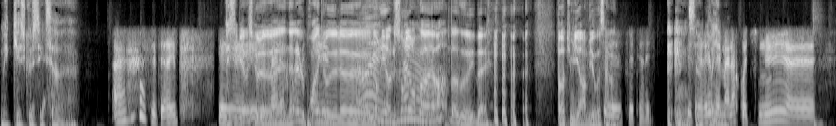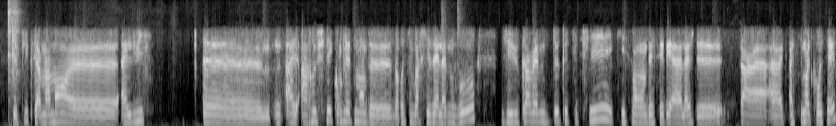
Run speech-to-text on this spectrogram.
Mais qu'est-ce que c'est que ça? Ah, c'est terrible. Et- Mais c'est bien parce que euh, Nana le prend avec le, le, Ouais, le rire, le sourire quoi. Ah bah oui, bah. enfin, tu me diras mieux vaut ça. C'est c'est terrible. C'est terrible. Les malheurs continuent. euh, depuis que sa maman, euh, à lui, euh, a, a refusé complètement de, de recevoir chez elle à nouveau. J'ai eu quand même deux petites filles qui sont décédées à l'âge de, enfin, à, à- six mois de grossesse.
